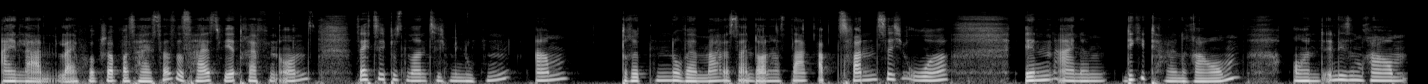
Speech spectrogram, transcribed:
einladen. Live-Workshop, was heißt das? Das heißt, wir treffen uns 60 bis 90 Minuten am 3. November, das ist ein Donnerstag, ab 20 Uhr in einem digitalen Raum. Und in diesem Raum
